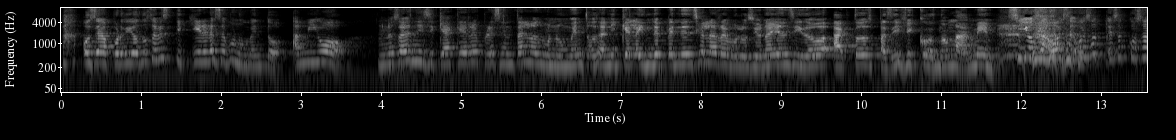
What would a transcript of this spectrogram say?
O sea, por Dios, no sabes qué quiere ese monumento. Amigo. No sabes ni siquiera qué representan los monumentos, o sea, ni que la independencia o la revolución hayan sido actos pacíficos, no mamen. Sí, o sea, o, esa, esa, cosa,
